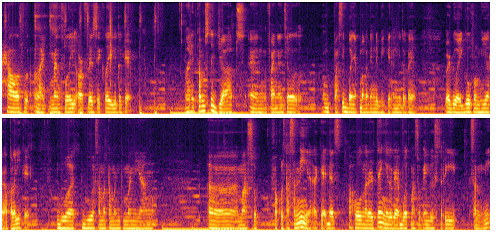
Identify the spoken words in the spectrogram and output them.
health like mentally or physically gitu kayak when it comes to jobs and financial um, pasti banyak banget yang dipikirin gitu kayak where do I go from here? Apalagi kayak buat gue sama teman-teman yang uh, masuk fakultas seni ya. Kayak that's a whole another thing gitu kayak buat masuk industri seni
